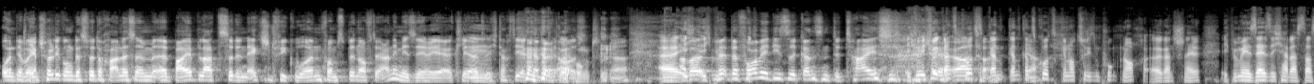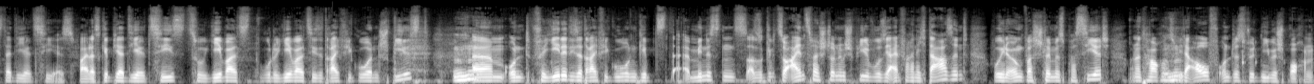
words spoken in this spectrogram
Und ja, aber Entschuldigung, das wird doch alles im äh, Beiblatt zu den Actionfiguren vom Spin-off der Anime-Serie erklärt. Mm. Ich dachte, ihr kennt euch aus. Punkt. Ja. Äh, aber ich, ich, bevor wir diese ganzen Details. Ich will, ich will ganz kurz, ganz, ganz, ganz ja. kurz genau zu diesem Punkt noch, äh, ganz schnell. Ich bin mir sehr sicher, dass das der DLC ist, weil es gibt ja DLCs zu jeweils, wo du jeweils diese drei Figuren spielst. Mhm. Ähm, und für jede dieser drei Figuren gibt's äh, mindestens, also gibt's so ein, zwei Stunden im Spiel, wo sie einfach nicht da sind, wo ihnen irgendwas Schlimmes passiert und dann tauchen mhm. sie wieder auf und es wird nie besprochen.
